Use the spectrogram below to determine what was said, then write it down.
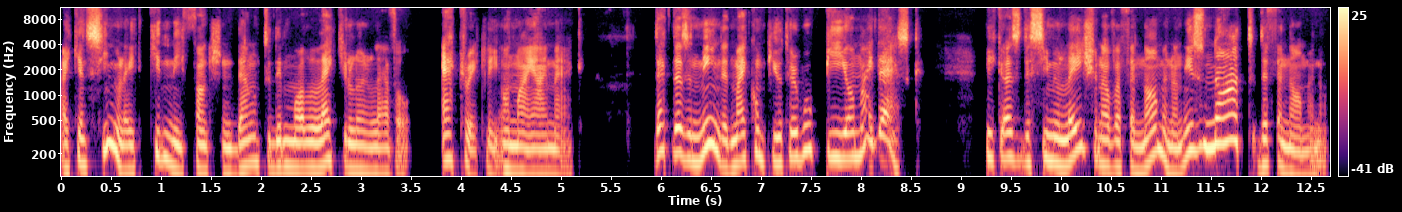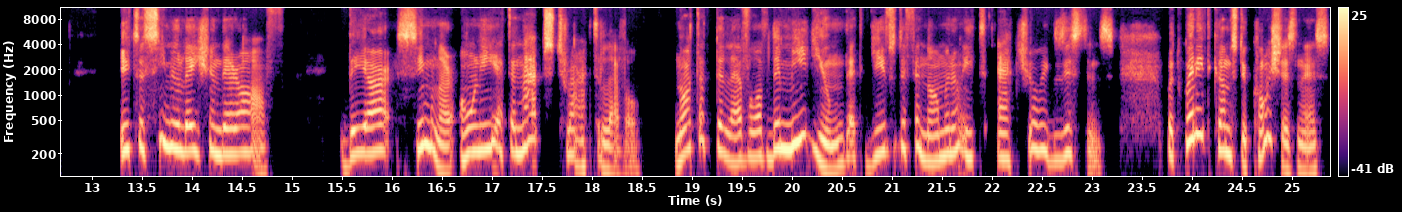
I can simulate kidney function down to the molecular level accurately on my iMac. That doesn't mean that my computer will pee on my desk because the simulation of a phenomenon is not the phenomenon. It's a simulation thereof they are similar only at an abstract level, not at the level of the medium that gives the phenomenon its actual existence. But when it comes to consciousness,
